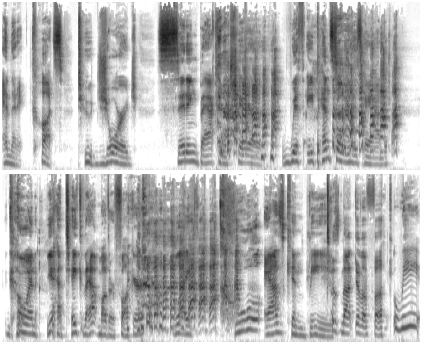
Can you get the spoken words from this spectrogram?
And then it cuts to George sitting back in a chair with a pencil in his hand. Going, yeah, take that, motherfucker. like, cool as can be. does not give a fuck. we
